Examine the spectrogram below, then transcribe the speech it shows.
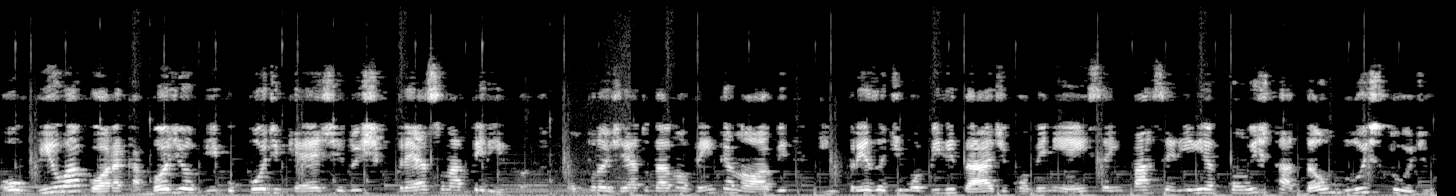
ouviu agora, acabou de ouvir o podcast do Expresso na Perifa, um projeto da 99, empresa de mobilidade e conveniência em parceria com o Estadão Blue Studio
